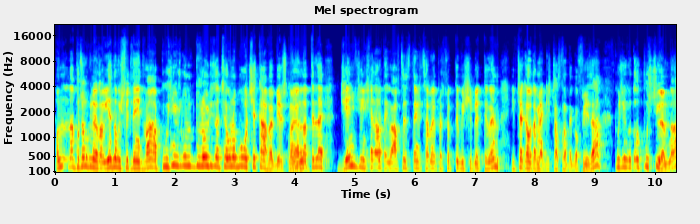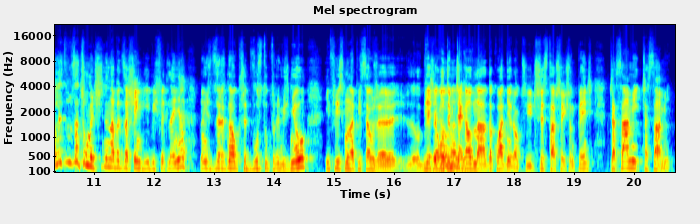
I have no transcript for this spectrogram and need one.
on na początku miał jedno wyświetlenie, dwa, a później już go dużo ludzi zaczęło, no było ciekawe, wiesz. No ja Tak. na tyle dzień w dzień siadał na tej ławce z tej samej perspektywy siebie tyłem i czekał tam jakiś czas na tego Freeza, później go to odpuściłem, no ale tu zaczął mieć nawet zasięgi i wyświetlenia, no i zrezygnował przy 200 którymś dniu i Freeze mu napisał, że wiedział o tym, czekał na dokładnie rok, czyli 365, czasami, czasami.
